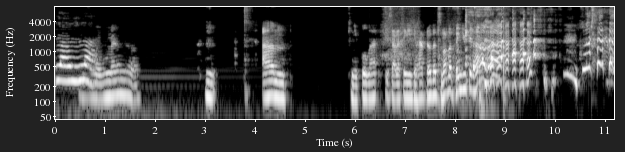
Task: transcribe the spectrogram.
No, no. No, no. Um, can you pull that? Is that a thing you can have? No, that's not a thing you can have.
